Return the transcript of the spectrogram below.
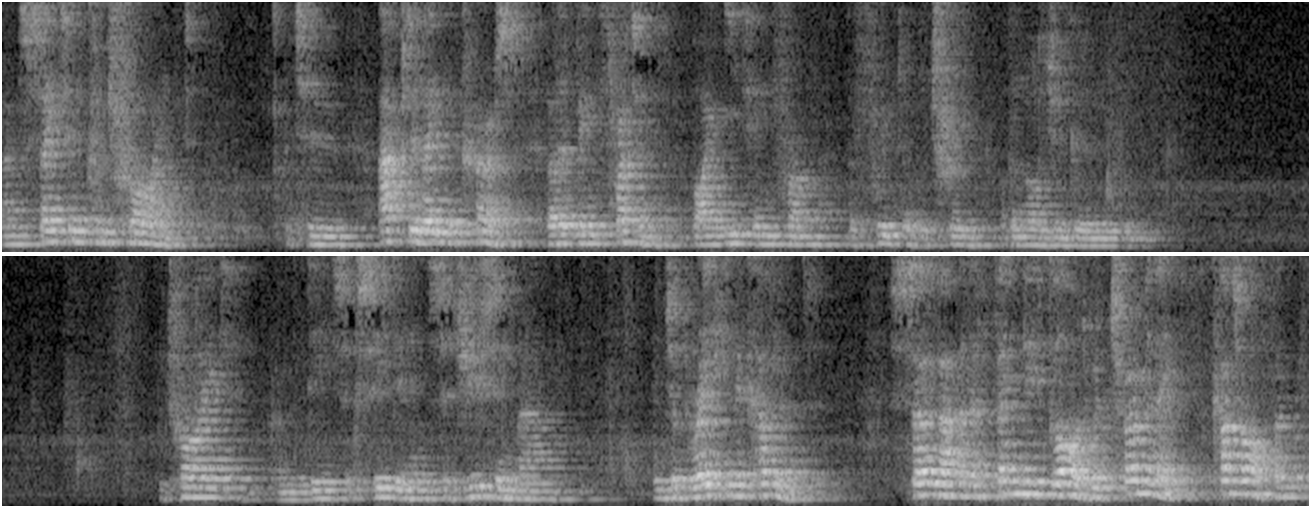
And Satan contrived to activate the curse that had been threatened by eating from the fruit of the tree the knowledge of good and evil. He tried and indeed succeeded in seducing man into breaking the covenant so that an offended God would terminate, cut off, and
